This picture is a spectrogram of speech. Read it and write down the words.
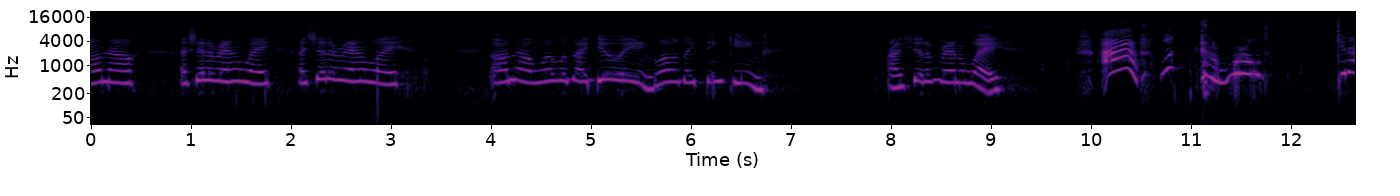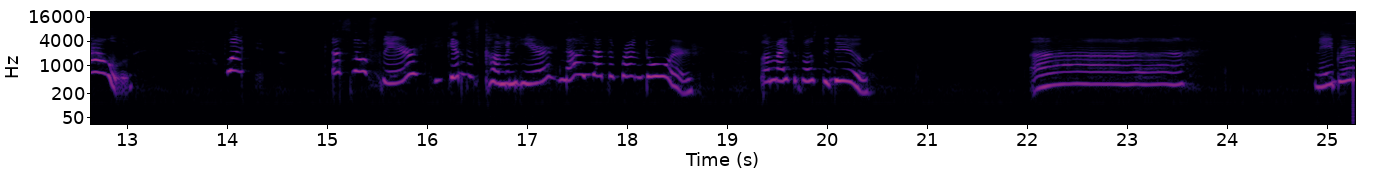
oh no. I should have ran away. I should have ran away. Oh no, what was I doing? What was I thinking? I should have ran away. Ah! What in the world? Get out! What? That's not fair. He can just come in here. Now he's at the front door. What am I supposed to do? Uh... Neighbor?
